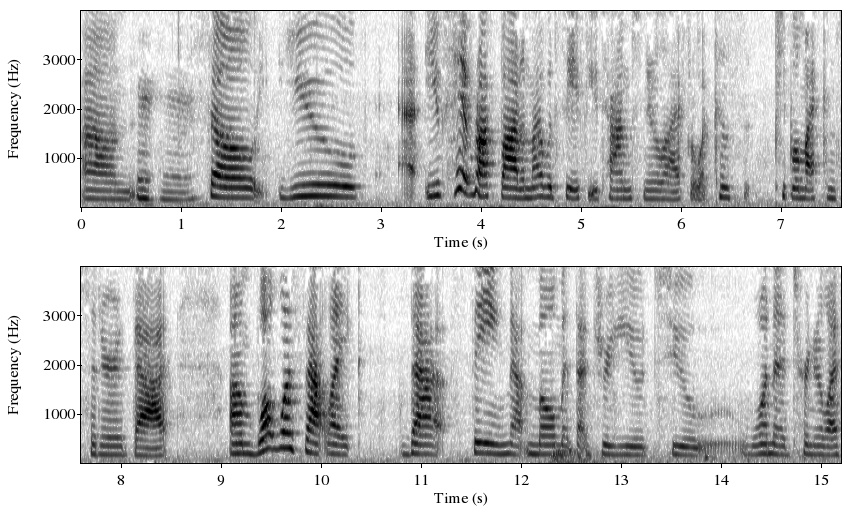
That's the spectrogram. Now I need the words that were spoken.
Um, Mm-hmm. so you've you've hit rock bottom. I would say a few times in your life, or what cons- people might consider that. Um, what was that like? That thing, that moment that drew you to want to turn your life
